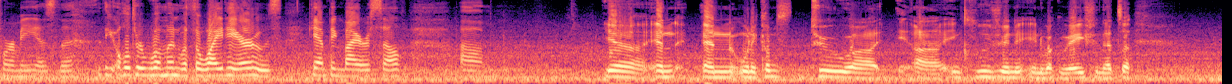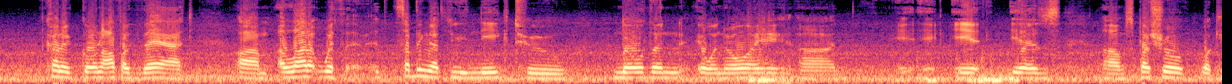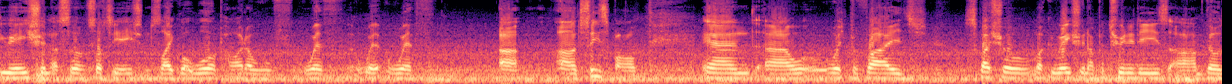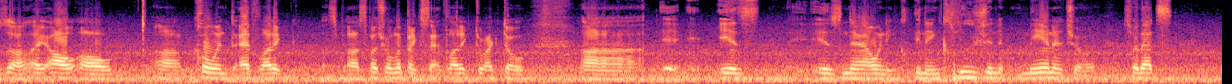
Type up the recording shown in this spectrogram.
for me as the the older woman with the white hair who's camping by herself. Um, yeah, and and when it comes to uh, uh, inclusion in recreation, that's a kind of going off of that. Um, a lot of with something that's unique to Northern Illinois. Uh, it, it is um, special recreation associations like what we're part of with with with uh, and uh, which provides special recreation opportunities. Um, those are all, all uh, Cohen Athletic uh, Special Olympics athletic director uh, is is now an, an inclusion manager. So that's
